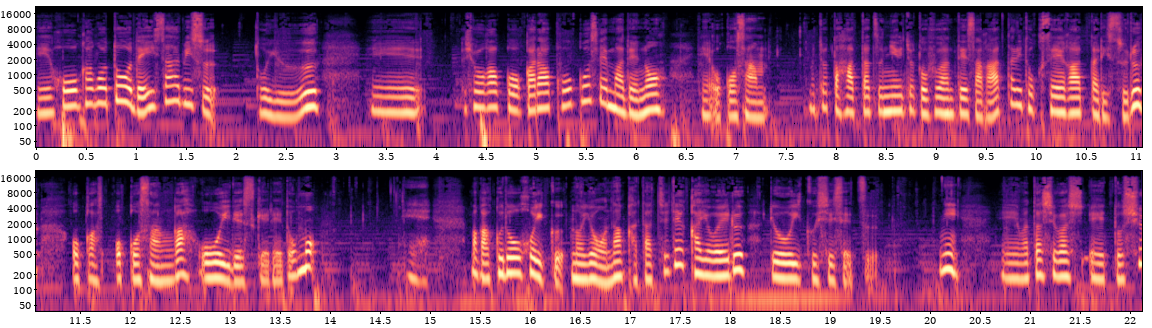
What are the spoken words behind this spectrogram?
えー放課後等デイサービスという、えー小学校から高校生までの、えーお子さんちょっと発達にちょっと不安定さがあったり特性があったりするお子さんが多いですけれども、えーまあ、学童保育のような形で通える療育施設に、えー私は、えー、と週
